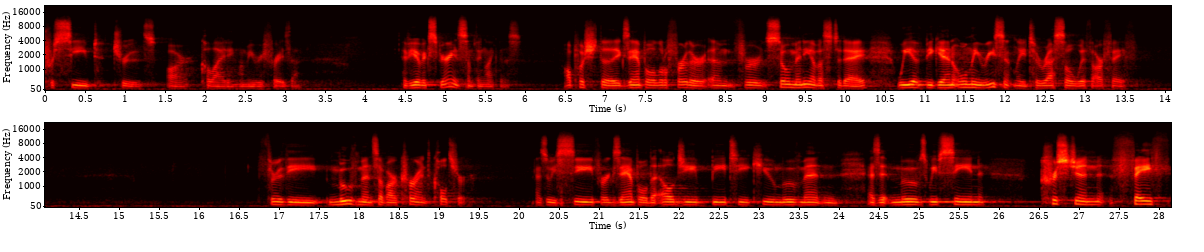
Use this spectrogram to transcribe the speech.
Perceived truths are colliding. Let me rephrase that. Have you ever experienced something like this? I'll push the example a little further. Um, for so many of us today, we have begun only recently to wrestle with our faith. Through the movements of our current culture, as we see, for example, the LGBTQ movement, and as it moves, we've seen Christian faith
